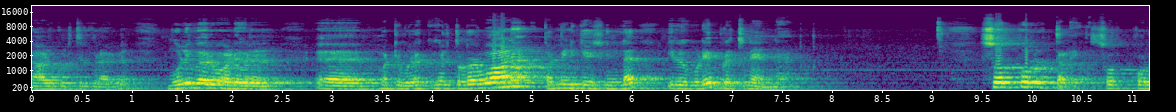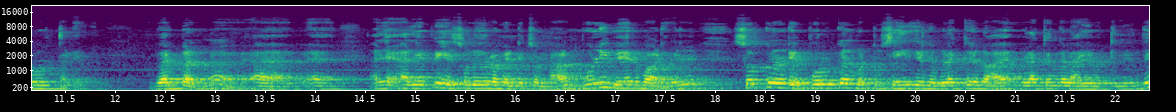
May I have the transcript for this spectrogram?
நாலு கொடுத்திருக்கிறார்கள். மொழி வேறுபாடுகள் மற்றும் விளக்கங்கள் தொடர்பான கம்யூனிகேஷனில் இருக்கக்கூடிய பிரச்சனை என்ன? சொற்பொருள் தடை சொற்பொருள் தடை. வெர்பல்னா அது அது எப்படி சொல்லுகிறோம் என்று சொன்னால் மொழி வேறுபாடுகள் சொற்களுடைய பொருட்கள் மற்றும் செய்திகளின் விளக்குகள் விளக்கங்கள் ஆகியவற்றிலிருந்து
